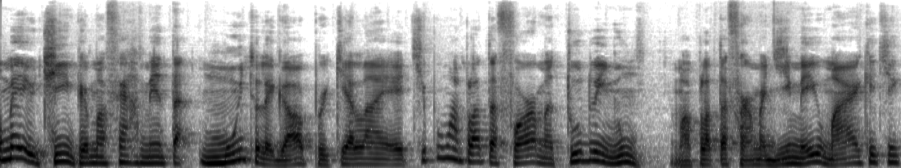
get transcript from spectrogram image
O MailChimp é uma ferramenta muito legal porque ela é tipo uma plataforma tudo em um uma plataforma de e-mail marketing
